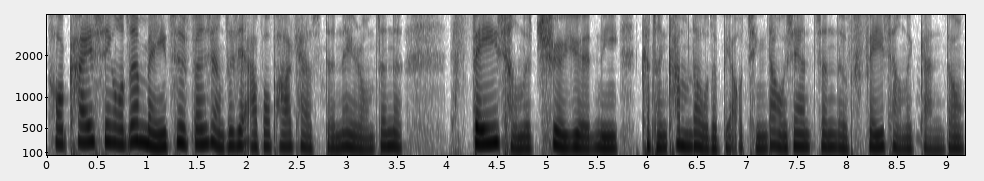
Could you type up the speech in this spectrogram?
好开心！我真的每一次分享这些 Apple Podcast 的内容，真的。非常的雀跃，你可能看不到我的表情，但我现在真的非常的感动。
